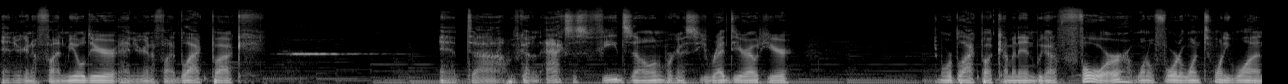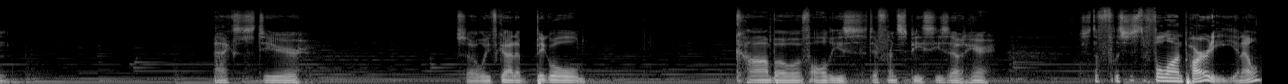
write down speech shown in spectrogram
And you're going to find mule deer and you're going to find black buck. And uh, we've got an axis feed zone. We're going to see red deer out here. More black buck coming in. We got a four, 104 to 121. Axis deer. So we've got a big old combo of all these different species out here. Just a, it's just a full-on party, you know?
